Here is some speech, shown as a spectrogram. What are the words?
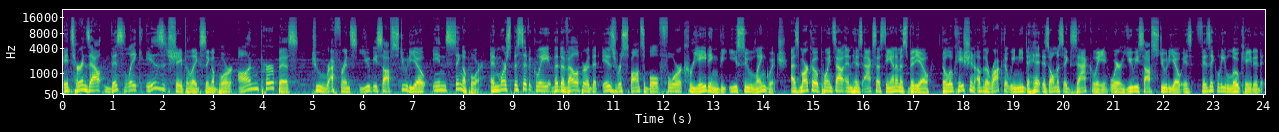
It turns out this lake is shaped like Singapore on purpose to reference Ubisoft Studio in Singapore, and more specifically, the developer that is responsible for creating the Isu language. As Marco points out in his Access the Animus video, the location of the rock that we need to hit is almost exactly where Ubisoft Studio is physically located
